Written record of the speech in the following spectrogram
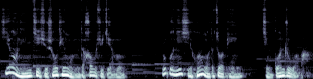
希望您继续收听我们的后续节目。如果您喜欢我的作品，请关注我吧。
